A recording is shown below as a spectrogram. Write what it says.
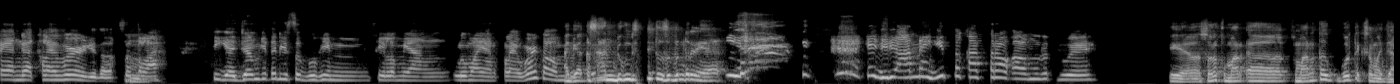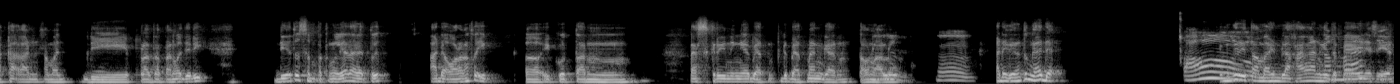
Kayak nggak clever gitu. Setelah tiga jam kita disuguhin film yang lumayan clever kalau agak gue kesandung di situ sebenarnya kayak jadi aneh gitu katro kalau menurut gue Iya, soalnya kemar eh, kemarin tuh gue tag sama Jaka kan, sama di perantara panel. Jadi dia tuh sempat ngeliat ada tweet, ada orang tuh ik- eh, ikutan tes screeningnya Bat- The Batman kan tahun lalu. Hmm. Adegannya tuh nggak ada. oh Mungkin ditambahin belakangan gitu Tambahin. kayaknya sih ya.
